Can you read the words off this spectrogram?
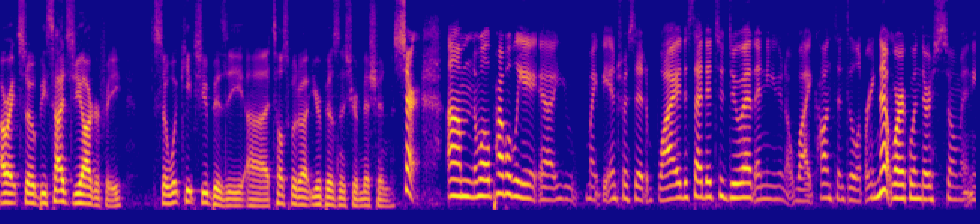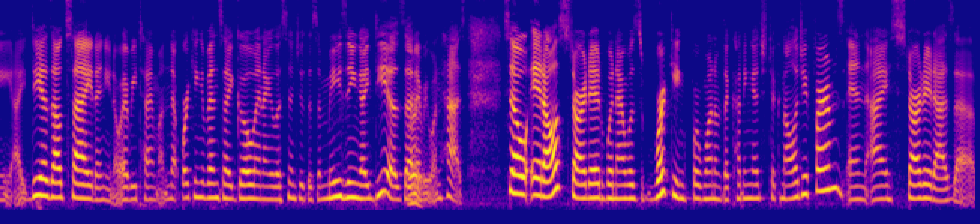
all right. So besides geography, so what keeps you busy? Uh, tell us a bit about your business, your mission. Sure. Um, well, probably uh, you might be interested why I decided to do it, and you know why content delivery network when there's so many ideas outside, and you know every time on networking events I go and I listen to this amazing ideas that Right. everyone has. So it all started when I was working for one of the cutting edge technology firms, and I started as a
